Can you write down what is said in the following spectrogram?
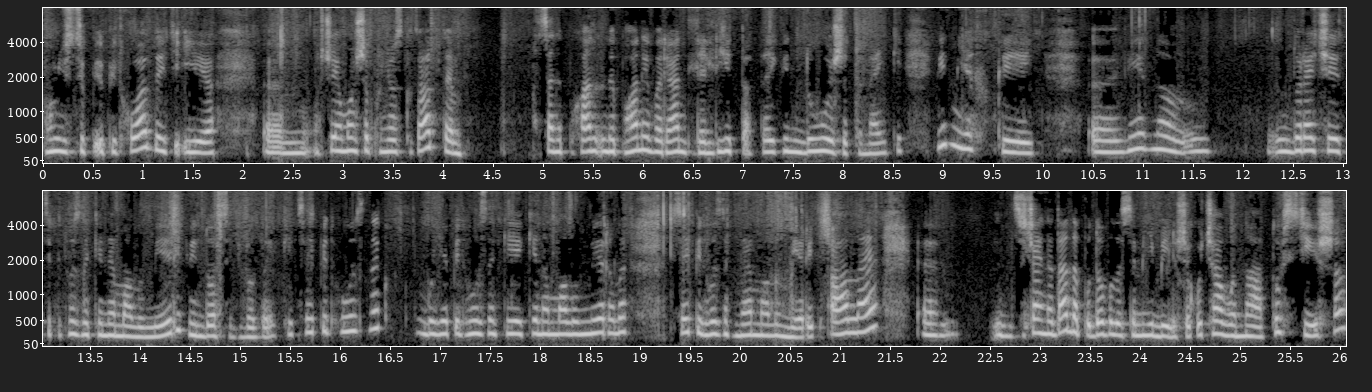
повністю підходить, і ем, що я можу про нього сказати, це непоганий, непоганий варіант для літа, так як він дуже тоненький, він м'який, е, він, е, до речі, ці підгузники не мало мірять, він досить великий цей підгузник, бо є підгузники, які нам мало мірили. Цей підгузник не мало мірить. Але звичайно, дада подобалася мені більше, хоча вона товстіша,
